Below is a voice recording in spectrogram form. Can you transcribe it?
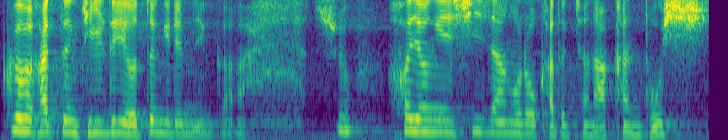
그가 갔던 길들이 어떤 길입니까? 아주 허영의 시장으로 가득 찬 악한 도시.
